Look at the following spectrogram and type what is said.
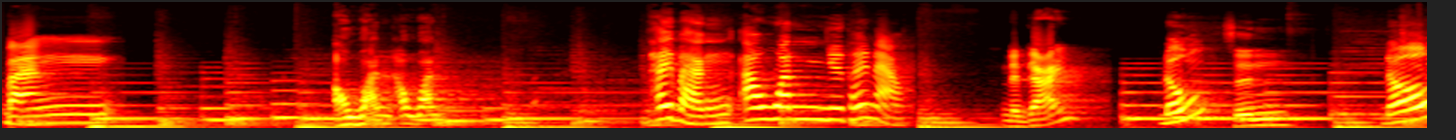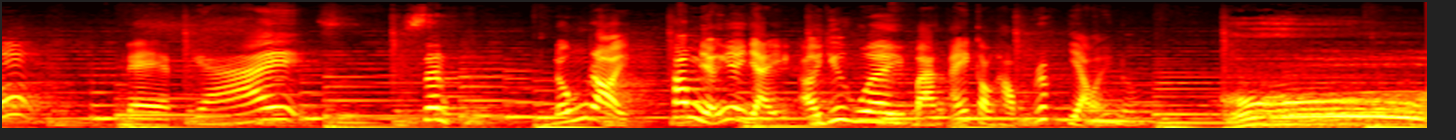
Bạn âu anh âu anh thấy bạn Âu Anh như thế nào? Đẹp gái. Đúng, Xinh. Đúng. Đẹp gái. Xinh. Đúng rồi. Không những như vậy Ở dưới quê bạn ấy còn học rất giỏi nữa. Ừm.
